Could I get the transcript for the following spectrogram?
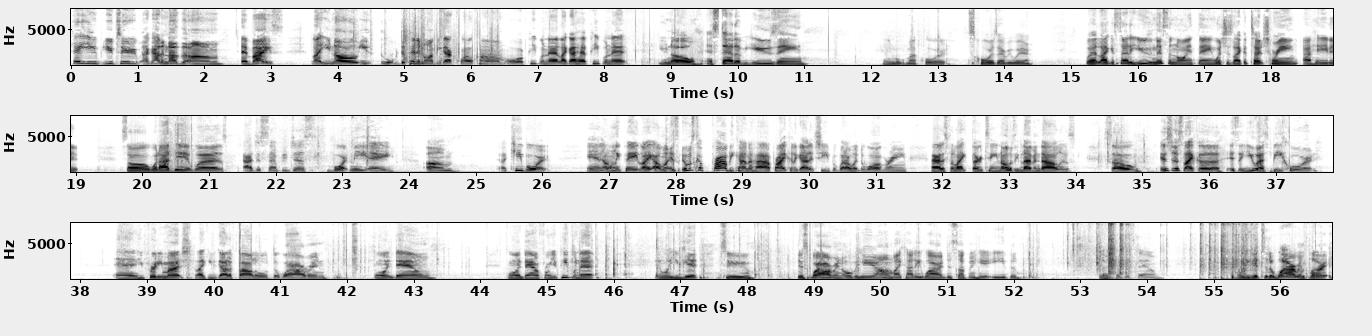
hey you YouTube, I got another um advice. Like you know, you depending on if you got Qualcomm or people PeopleNet, like I have people PeopleNet, you know, instead of using let me move my cord. it's cords everywhere. But like instead of using this annoying thing, which is like a touch screen, I hate it. So what I did was I just simply just bought me a um a keyboard and I only paid like I went. It was probably kind of high. I probably could have got it cheaper, but I went to Walgreens. I got this for like thirteen. No, it was eleven dollars. So it's just like a it's a USB cord, and you pretty much like you got to follow the wiring going down, going down from your PeopleNet. And when you get to this wiring over here, I don't like how they wired this up in here either. Let me put this down when you get to the wiring part,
